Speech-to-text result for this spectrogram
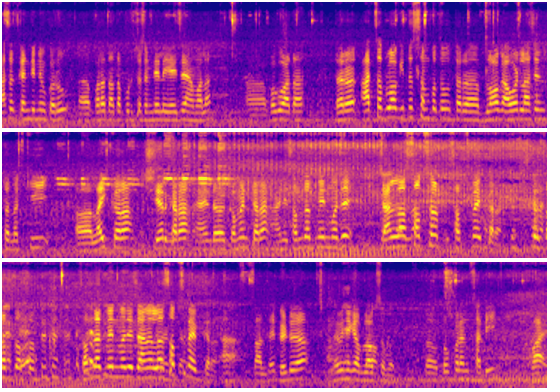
असंच कंटिन्यू करू. परत आता पुढच्या संडेला यायचं आहे आम्हाला. बघू आता. तर आजचा ब्लॉग इथंच संपतो. तर ब्लॉग आवडला असेल तर नक्की लाईक करा शेअर करा अँड कमेंट करा. आणि समजत मेन म्हणजे चॅनलला सबस्क्राईब सबस्क्राईब करा. सब सब सब समजत मेन म्हणजे चॅनलला सबस्क्राईब करा. चालतंय भेटूया नवीन एका ब्लॉगसोबत तर तोपर्यंतसाठी बाय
